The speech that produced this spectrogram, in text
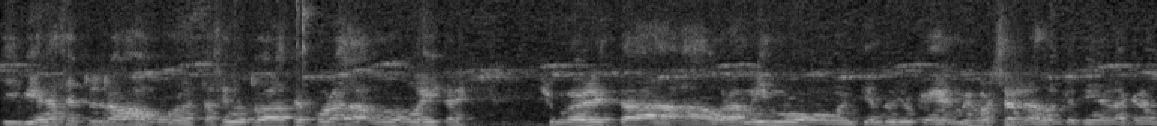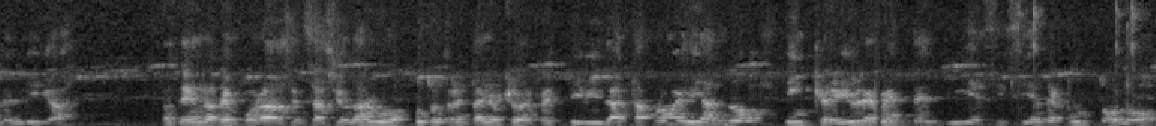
y viene a hacer tu trabajo como lo está haciendo toda la temporada, 1, 2 y 3. Sugar está ahora mismo, entiendo yo que es el mejor cerrador que tiene las grandes ligas está teniendo una temporada sensacional, 1.38 de efectividad, está promediando increíblemente 17.2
